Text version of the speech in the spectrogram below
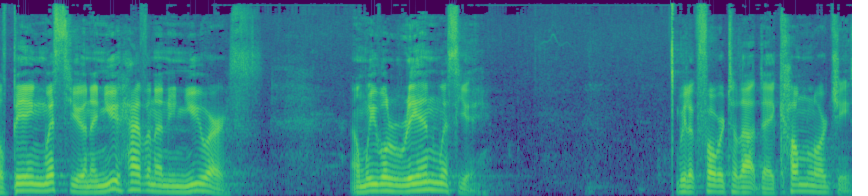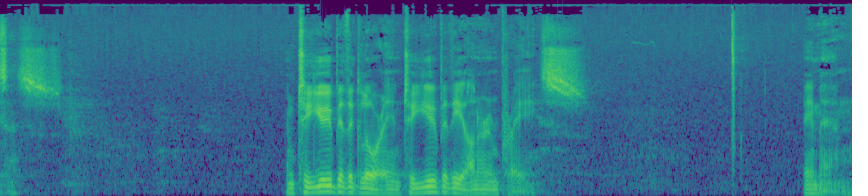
of being with you in a new heaven and a new earth. And we will reign with you. We look forward to that day. Come, Lord Jesus. And to you be the glory, and to you be the honor and praise. Amen.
